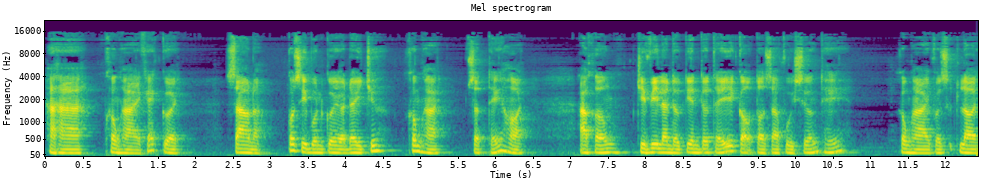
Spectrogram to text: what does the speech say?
Hà hà, không hài khét cười. Sao nào, có gì buồn cười ở đây chứ? Không hài, giật thế hỏi. À không, chỉ vì lần đầu tiên tớ thấy cậu tỏ ra vui sướng thế. Không hài vừa dứt lời,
